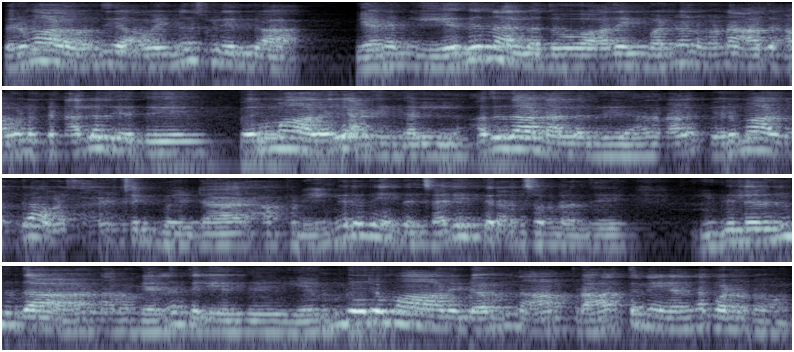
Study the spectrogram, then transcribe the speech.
பெருமாளை வந்து அவ என்ன சொல்லியிருக்கா? எனக்கு எது நல்லதோ அதை பண்ணணும்னா அது அவளுக்கு நல்லது எது? பெருமாளை அடைதல். அதுதான் நல்லது. அதனால பெருமாள் வந்து அவளை அழிச்சிட்டு போயிட்டார் அப்படிங்கிறது இந்த சரித்திரம் சொல்றது. இதிலிருந்து தான் நமக்கு என்ன தெரியுது? எம்பெருமானிடம் நாம் பிரார்த்தனை என்ன பண்ணணும்?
